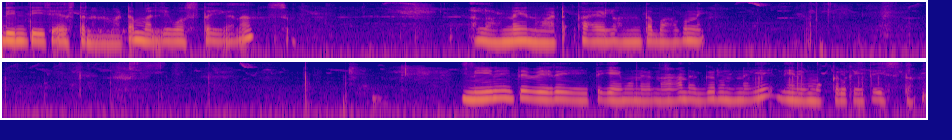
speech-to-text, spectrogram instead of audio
దీన్ని తీసేస్తాను అనమాట మళ్ళీ వస్తాయి కదా. సో అలా ఉన్నాయి అన్నమాట కాయలు అంత బాగున్నాయి. నేనైతే వేరే అయితే ఏమున్నాయి నా దగ్గర ఉన్నాయి నేను మొక్కలకైతే ఇస్తాను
